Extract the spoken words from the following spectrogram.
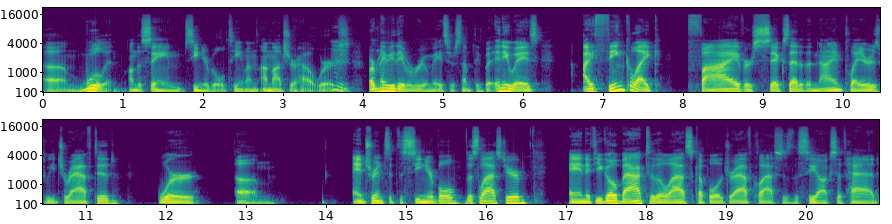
um, Woolen on the same Senior Bowl team. I'm I'm not sure how it works, or maybe they were roommates or something. But anyways, I think like five or six out of the nine players we drafted were um, entrants at the Senior Bowl this last year. And if you go back to the last couple of draft classes the Seahawks have had,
